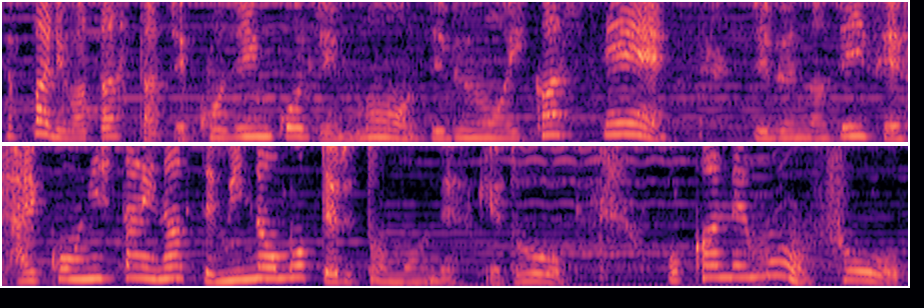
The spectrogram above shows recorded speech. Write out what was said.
やっぱり私たち個人個人も自分を生かして自分の人生最高にしたいなってみんな思ってると思うんですけど、お金もそ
